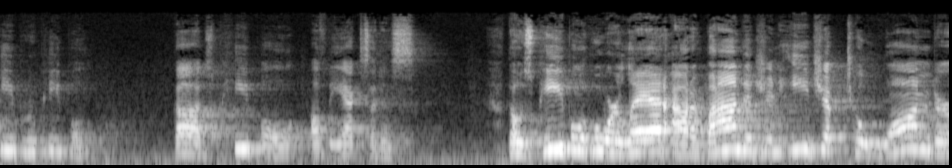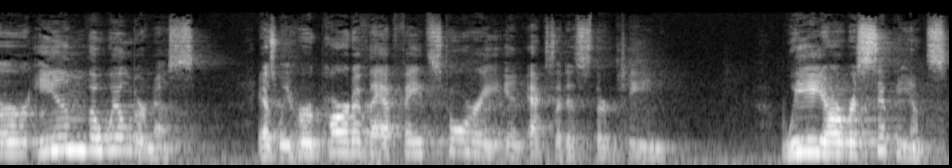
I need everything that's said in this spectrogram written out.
Hebrew people, God's people of the Exodus. Those people who were led out of bondage in Egypt to wander in the wilderness, as we heard part of that faith story in Exodus 13. We are recipients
